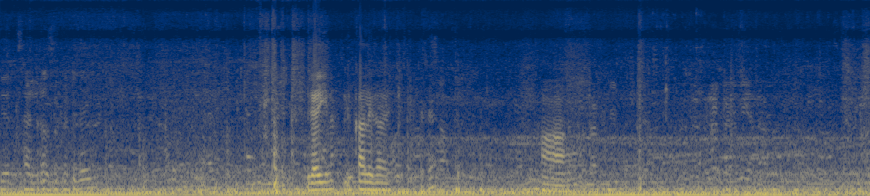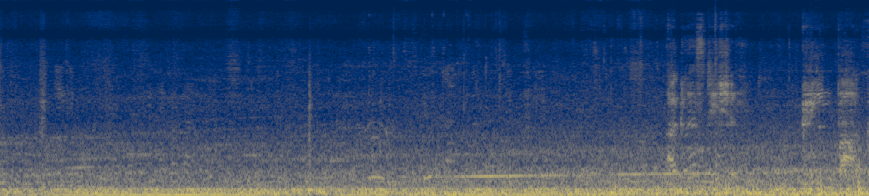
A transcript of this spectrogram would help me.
जाएगी। जाएगी ना? लिखा लिखा है हाँ। अगला स्टेशन ग्रीन पार्क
